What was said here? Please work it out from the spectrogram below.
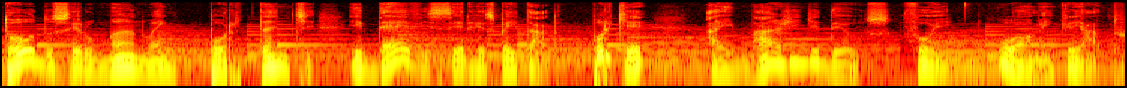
Todo ser humano é importante e deve ser respeitado porque a imagem de Deus foi o homem criado.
